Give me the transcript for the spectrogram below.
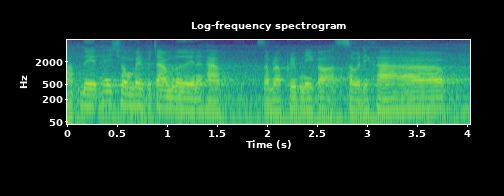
อัปเดตให้ชมเป็นประจำเลยนะครับ สำหรับคลิปนี้ก็สวัสดีครับ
